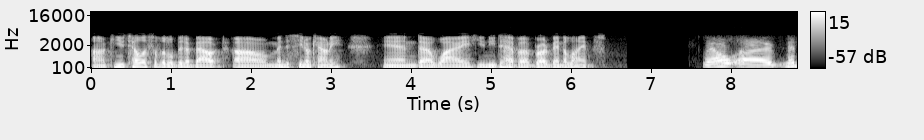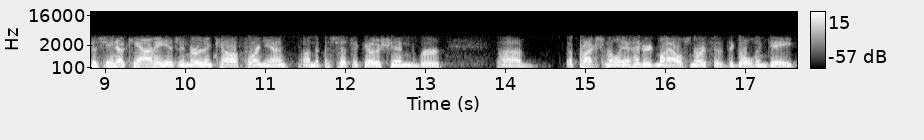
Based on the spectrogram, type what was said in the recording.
Uh, can you tell us a little bit about uh, Mendocino County and uh, why you need to have a broadband alliance? Well, uh, Mendocino County is in Northern California on the Pacific Ocean. We're approximately 100 miles north of the Golden Gate,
